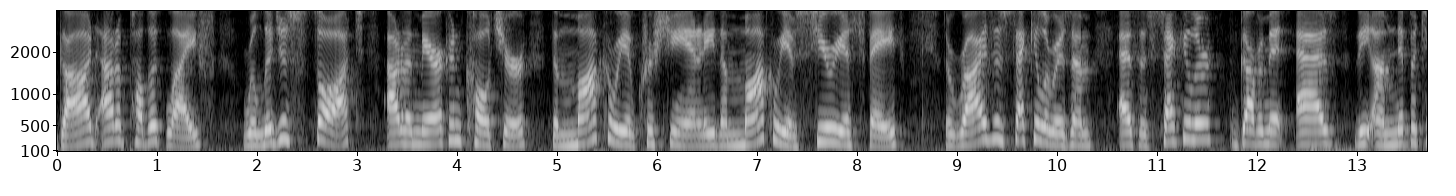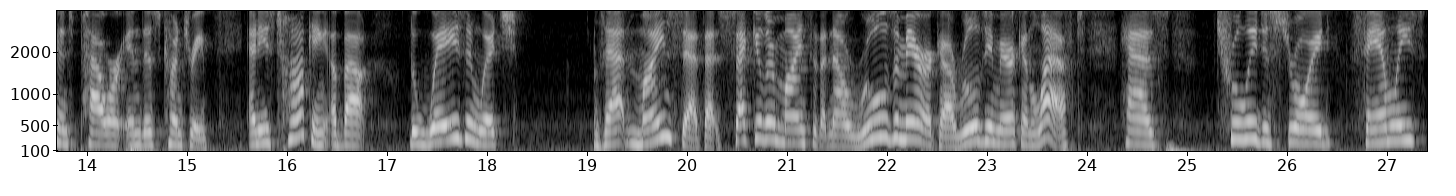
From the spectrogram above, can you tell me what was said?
God out of public life, religious thought out of American culture, the mockery of Christianity, the mockery of serious faith, the rise of secularism as the secular government as the omnipotent power in this country. And he's talking about the ways in which that mindset, that secular mindset that now rules America, rules the American left, has truly destroyed families,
